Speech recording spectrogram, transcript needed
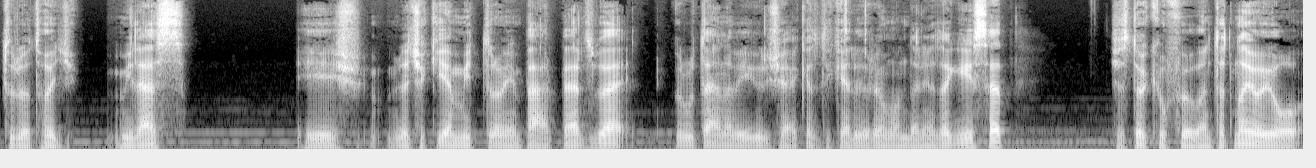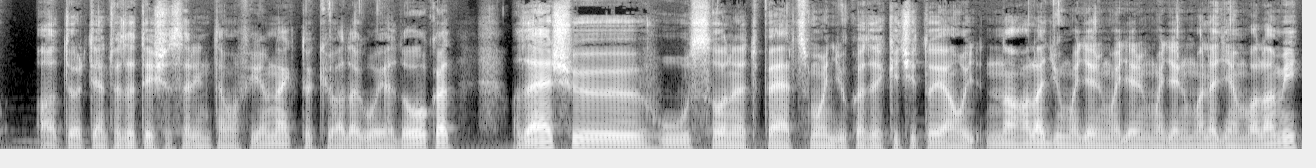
tudod, hogy mi lesz, és de csak ilyen mit tudom én pár percbe, akkor utána végül is elkezdik előre mondani az egészet, és ez tök jó föl van. Tehát nagyon jó a történetvezetése szerintem a filmnek, tök jó adagolja a dolgokat. Az első 25 perc mondjuk az egy kicsit olyan, hogy na haladjunk, majd gyerünk, majd gyerünk, majd gyerünk, majd legyen valami.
